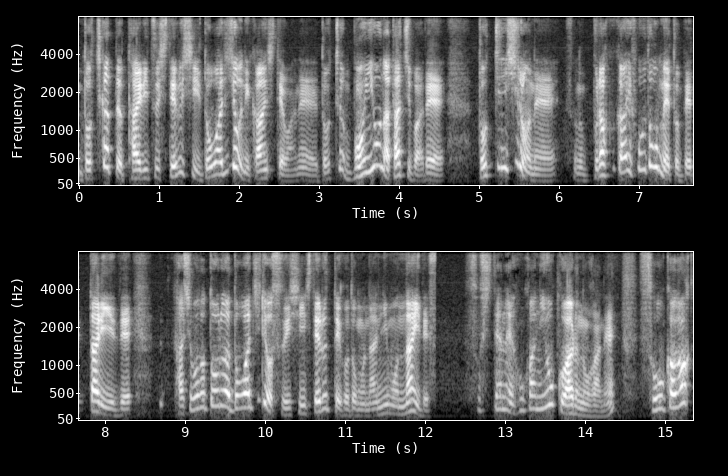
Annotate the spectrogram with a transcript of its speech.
どっちかっていうと対立してるし童話事情に関してはねどっちか凡庸な立場でどっちにしろねそのブラック解放同盟とべったりで橋本徹は童話事業を推進してるっていうことも何にもないです。そしてね他によくあるのがね創価学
